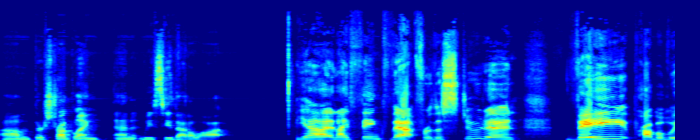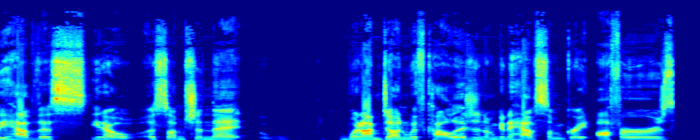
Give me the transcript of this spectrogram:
Um, they're struggling and we see that a lot yeah. And I think that for the student, they probably have this, you know, assumption that when I'm done with college and I'm going to have some great offers,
